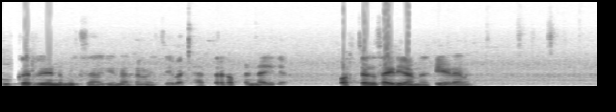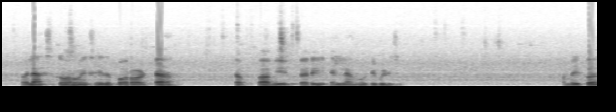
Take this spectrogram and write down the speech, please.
കുക്കറിൽ രണ്ട് മിക്സ് ആക്കി ഉണ്ടാക്കാൻ വെച്ചത് പക്ഷെ അത്ര കപ്പ ഉണ്ടായില്ല. കുറച്ചൊക്കെ സൈഡിലാണ് കേടാണ്. അപ്പോൾ ലാസ്റ്റ് കോംപ്രമൈസ് ചെയ്ത് പൊറോട്ട കപ്പ ബീഫ് കറി എല്ലാം കൂട്ടി പിടിച്ചു. അപ്പോൾ ഇപ്പോൾ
